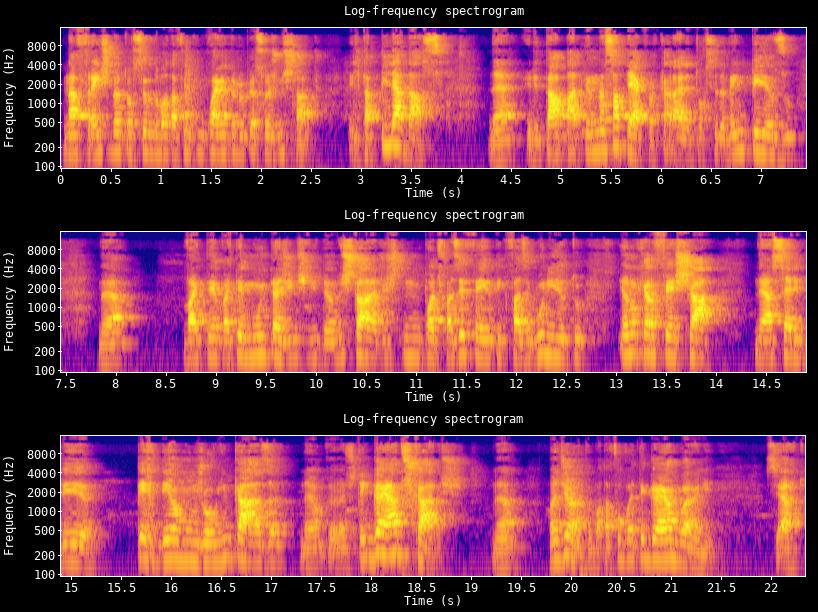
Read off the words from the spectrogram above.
na frente da torcida do Botafogo com 40 mil pessoas no estádio. Ele tá pilhadaço, né? Ele tá batendo nessa tecla, caralho, a torcida vem em peso, né? vai ter, vai ter muita gente dentro do estádio, não pode fazer feio, tem que fazer bonito. Eu não quero fechar né, a Série B perdendo um jogo em casa, né? A gente tem que ganhar dos caras, né? Não adianta, o Botafogo vai ter que ganhar do Guarani, certo?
